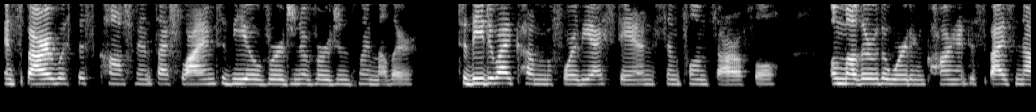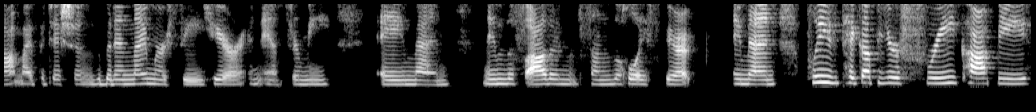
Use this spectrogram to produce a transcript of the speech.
Inspired with this confidence, I fly unto thee, O Virgin of Virgins, my mother. To thee do I come, before thee I stand, sinful and sorrowful. O Mother of the Word incarnate, despise not my petitions, but in thy mercy hear and answer me. Amen. name of the Father and the Son and the Holy Spirit. Amen. Please pick up your free copy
